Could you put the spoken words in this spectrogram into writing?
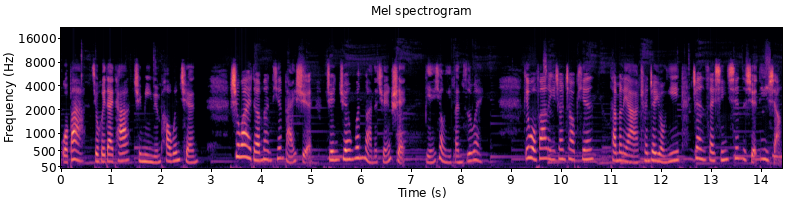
我爸就会带他去密云泡温泉。室外的漫天白雪，涓涓温暖的泉水，别有一番滋味。给我发了一张照片，他们俩穿着泳衣站在新鲜的雪地上。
